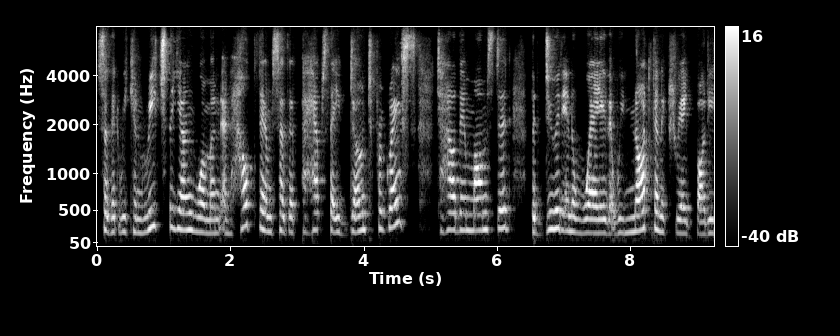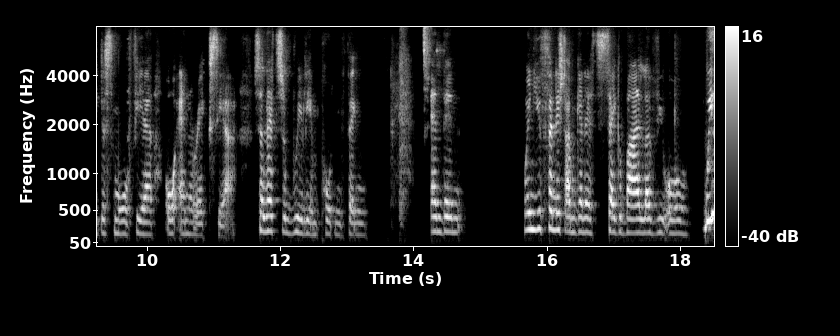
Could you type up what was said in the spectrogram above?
so that we can reach the young woman and help them so that perhaps they don't progress to how their moms did, but do it in a way that we're not going to create body dysmorphia or anorexia. So that's a really important thing. And then when you finished, I'm going to say goodbye. I love you all. We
